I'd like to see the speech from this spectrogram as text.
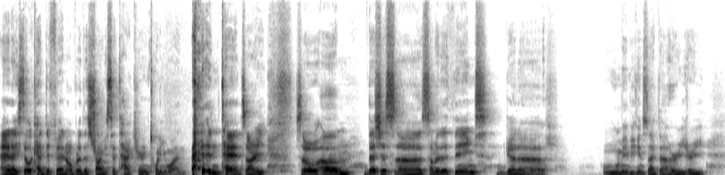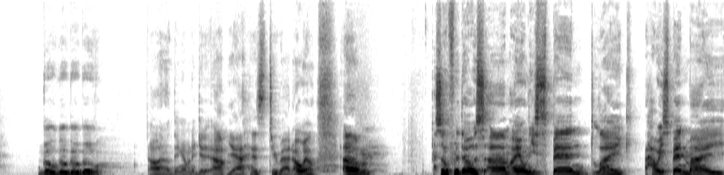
And I still can't defend over the strongest attack here in 21 in 10 sorry. So um, that's just uh, some of the things. You gotta ooh maybe you can snipe that. Hurry hurry. Go go go go. Oh I don't think I'm gonna get it. Oh yeah it's too bad. Oh well. Um so for those, um, I only spend like how I spend my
